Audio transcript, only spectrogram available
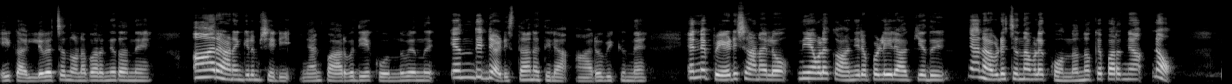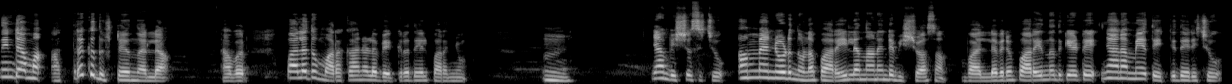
ഈ കല്ല് വെച്ച നുണ പറഞ്ഞു തന്നെ? ആരാണെങ്കിലും ശരി ഞാൻ പാർവതിയെ കൊന്നുവെന്ന് എന്തിന്റെ അടിസ്ഥാനത്തിലാ ആരോപിക്കുന്നേ? എന്നെ പേടിച്ചാണല്ലോ നീ അവളെ കാഞ്ഞിരപ്പള്ളിയിലാക്കിയത്. ഞാൻ അവിടെ ചെന്ന് അവളെ കൊന്നെന്നൊക്കെ പറഞ്ഞ നോ നിന്റെ അമ്മ അത്രയ്ക്ക് ദുഷ്ടയൊന്നല്ല അവർ പലതും മറക്കാനുള്ള വ്യഗ്രതയിൽ പറഞ്ഞു. ഉം ഞാൻ വിശ്വസിച്ചു. അമ്മ എന്നോട് നുണ പറയില്ലെന്നാണ് എന്റെ വിശ്വാസം. വല്ലവരും പറയുന്നത് കേട്ട് ഞാൻ അമ്മയെ തെറ്റിദ്ധരിച്ചു.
